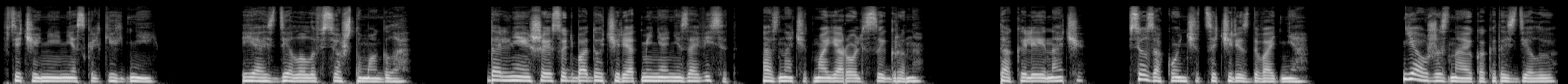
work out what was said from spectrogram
в течение нескольких дней. Я сделала все, что могла. Дальнейшая судьба дочери от меня не зависит, а значит, моя роль сыграна. Так или иначе, все закончится через два дня. Я уже знаю, как это сделаю.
